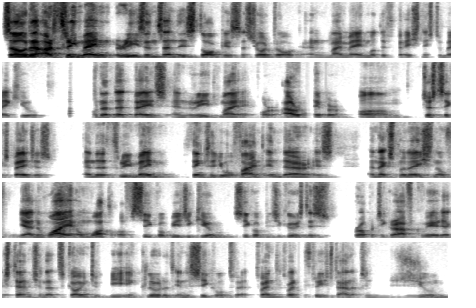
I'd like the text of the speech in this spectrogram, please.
So there are three main reasons, and this talk is a short talk, and my main motivation is to make you open up that page and read my or our paper, um, just six pages. And the three main things that you will find in there is an explanation of yeah the why and what of SQL PGQ. SQL PGQ is this property graph query extension that's going to be included in the SQL 2023 standards in June.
